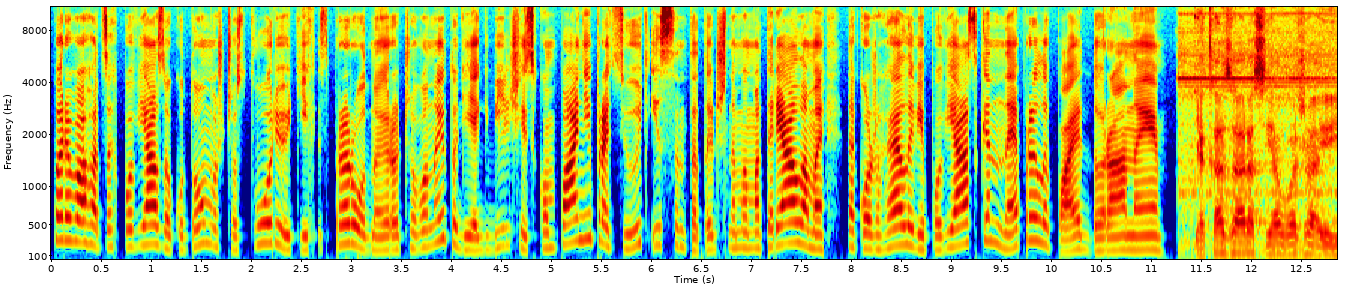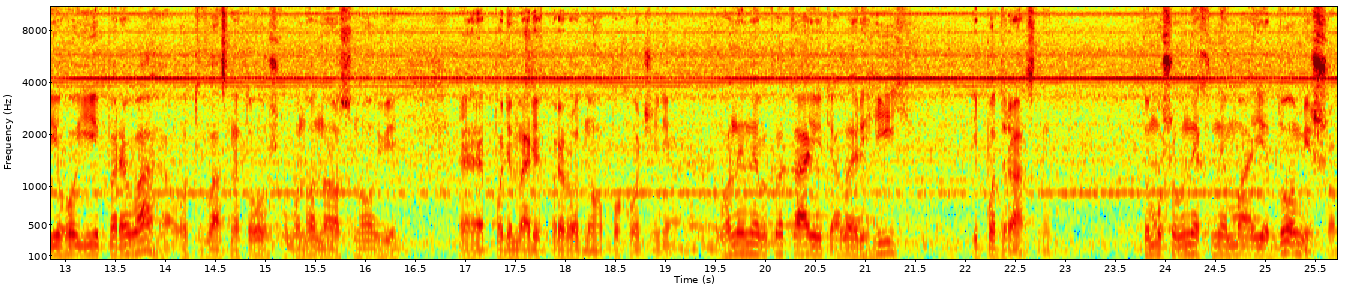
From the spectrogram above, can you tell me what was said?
Перевага цих пов'язок у тому, що створюють їх із природної речовини, тоді як більшість компаній працюють із синтетичними матеріалами. Також гелеві пов'язки не прилипають до рани. Яка зараз я вважаю його її перевага, от власне того, що воно на основі е, полімерів природного походження, вони не викликають алергій і подразнень, тому що в них немає домішок.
